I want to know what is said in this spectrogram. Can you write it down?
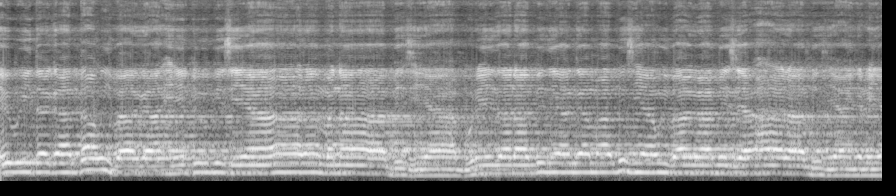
ေဝီတကသောဝိပါကဟေတုပစ္စယရမနာပစ္စယပုရိသနာပစ္စယကမ္မပစ္စယဝိပါကပစ္စယအာဟာရပစ္စယဣန္ဒြယ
